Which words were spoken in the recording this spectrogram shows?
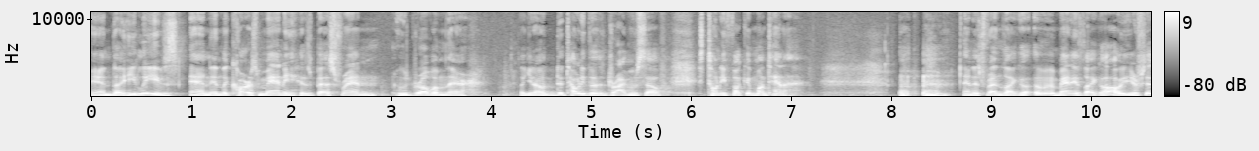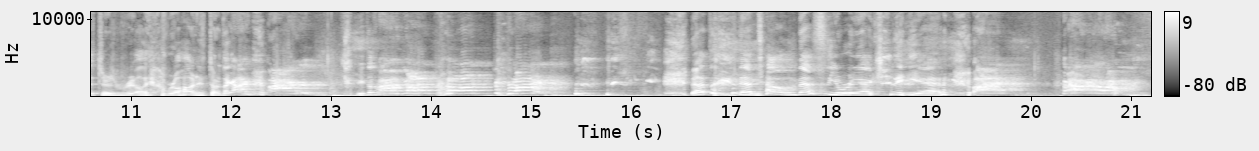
And uh, he leaves, and in the car's Manny, his best friend, who drove him there. Like, you know, Tony doesn't drive himself. It's Tony fucking Montana. and his friend's like, uh, Manny's like, oh, your sister's really real hard. He starts like, ah, ah! he's like, ah, ah, that's that's how that's the reaction he had. Ah, ah!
